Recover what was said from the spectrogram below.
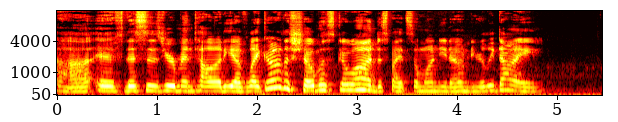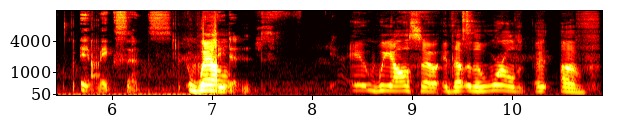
uh, if this is your mentality of like, oh, the show must go on despite someone, you know, nearly dying, it makes sense. Well, didn't. we also the the world of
